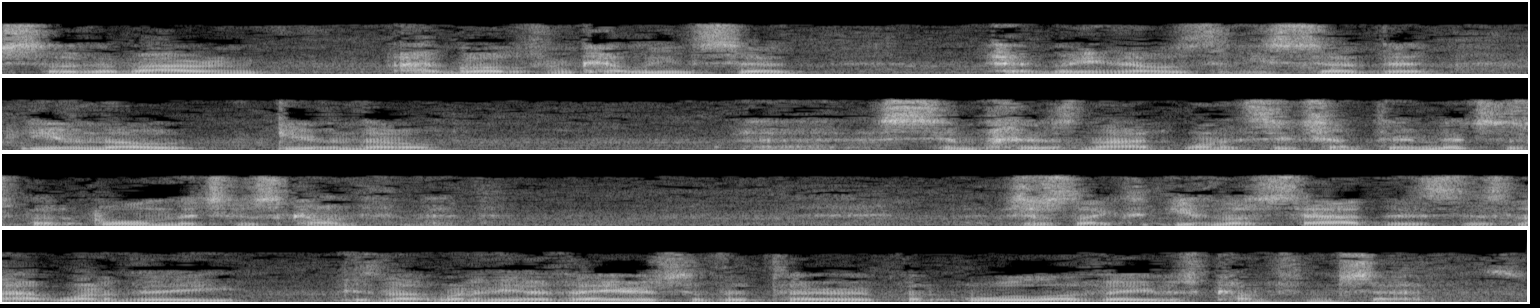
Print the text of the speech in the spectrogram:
So the Baron Hagod from Kalin said, everybody knows that he said that even though even though uh, Simcha is not one of the 613 mitzvahs, but all mitzvahs come from it. Just like even though sadness is not one of the is not one of the averas of the Torah, but all averas come from sadness.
